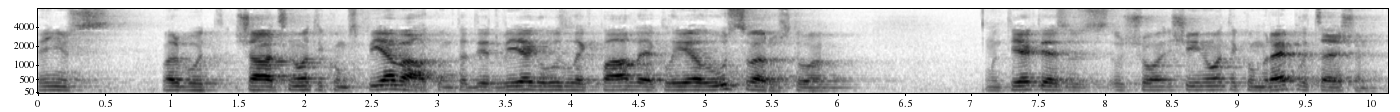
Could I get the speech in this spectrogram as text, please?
viņus varbūt šāds notikums pievelk, un tad ir viegli uzlikt pārlieku lielu uzsvaru uz to un tiekties uz, uz šo, šī notikuma replicēšanu.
